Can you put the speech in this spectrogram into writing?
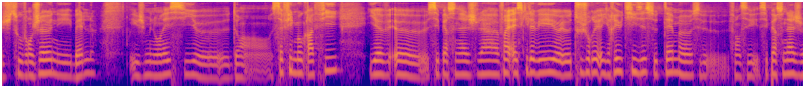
souvent jeunes et belles. Et je me demandais si dans sa filmographie, il y avait ces personnages-là. Enfin, est-ce qu'il avait toujours réutilisé ce thème, ces, personnages,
